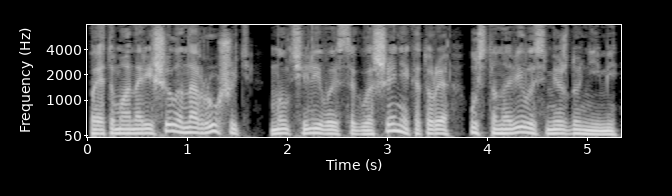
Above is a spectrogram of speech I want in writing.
поэтому она решила нарушить молчаливое соглашение, которое установилось между ними,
